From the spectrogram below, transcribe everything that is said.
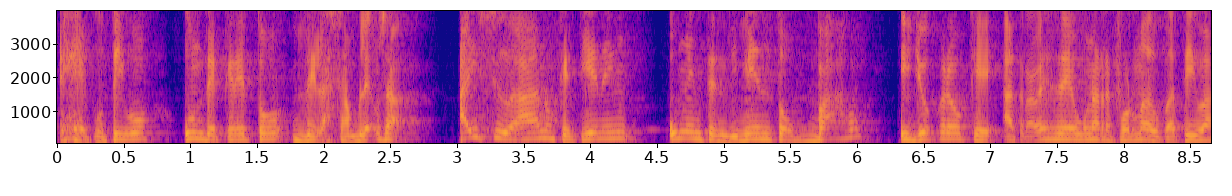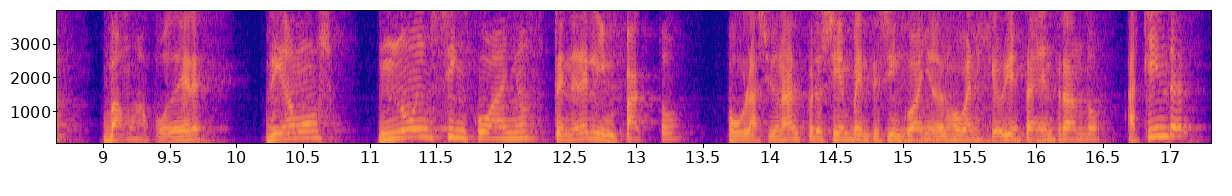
ejecutivo, un decreto de la Asamblea. O sea, hay ciudadanos que tienen un entendimiento bajo y yo creo que a través de una reforma educativa vamos a poder, digamos, no en cinco años tener el impacto poblacional, pero sí en 25 años de los jóvenes que hoy están entrando a kinder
